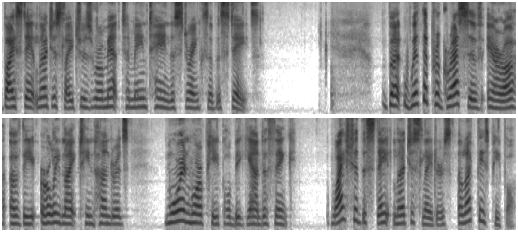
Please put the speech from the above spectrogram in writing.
by state legislatures were meant to maintain the strengths of the states. But with the progressive era of the early 1900s, more and more people began to think, why should the state legislators elect these people?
